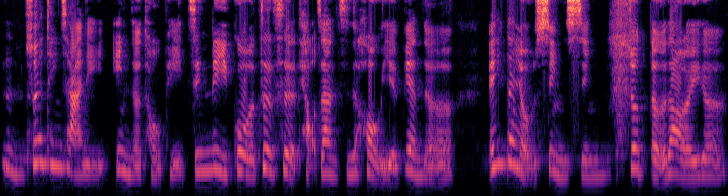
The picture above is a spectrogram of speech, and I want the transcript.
嗯，所以听起来你硬着头皮经历过这次的挑战之后，也变得。哎，更有信心，就得到了一个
